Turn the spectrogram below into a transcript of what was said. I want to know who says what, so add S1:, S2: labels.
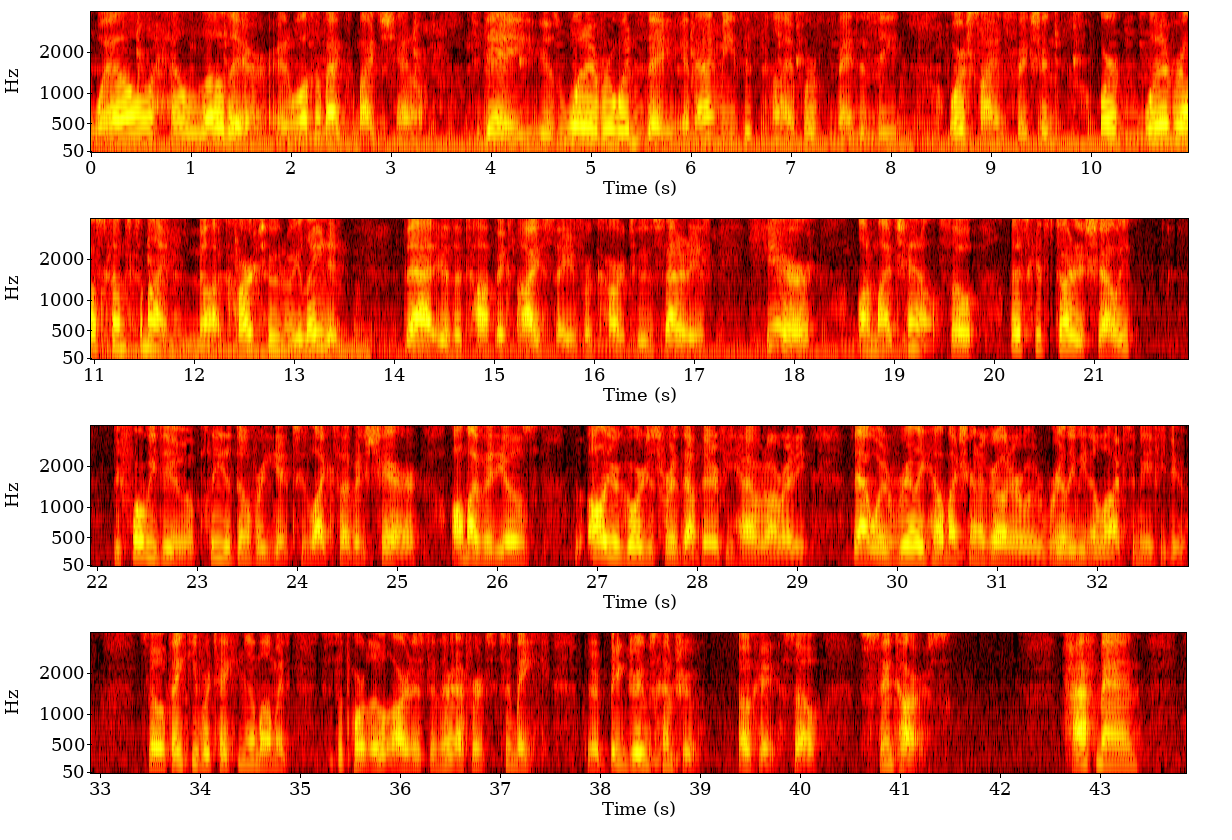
S1: Well, hello there, and welcome back to my channel. Today is whatever Wednesday, and that means it's time for fantasy or science fiction or whatever else comes to mind, not cartoon related. That is a topic I save for Cartoon Saturdays here on my channel. So let's get started, shall we? Before we do, please don't forget to like, sub, and share all my videos with all your gorgeous friends out there if you haven't already. That would really help my channel grow and it would really mean a lot to me if you do. So thank you for taking a moment to support little artists in their efforts to make their big dreams come true. Okay, so centaurs. Half man,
